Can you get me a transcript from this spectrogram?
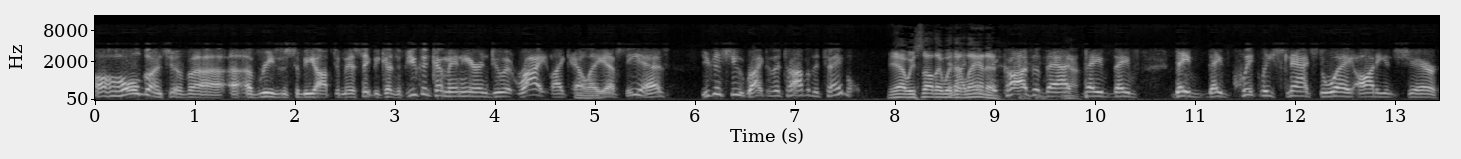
a whole bunch of uh, of reasons to be optimistic because if you can come in here and do it right, like mm-hmm. LAFC has, you can shoot right to the top of the table. Yeah, we saw that with and Atlanta. because of that, yeah. they've they've they've they've quickly snatched away audience share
